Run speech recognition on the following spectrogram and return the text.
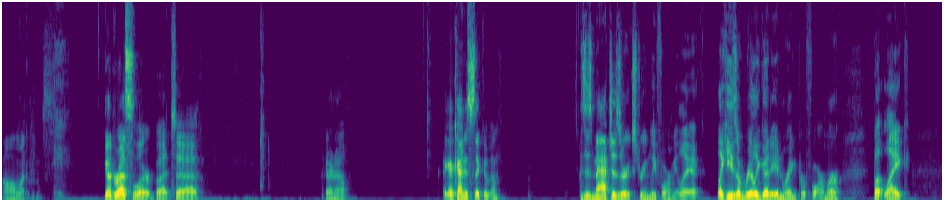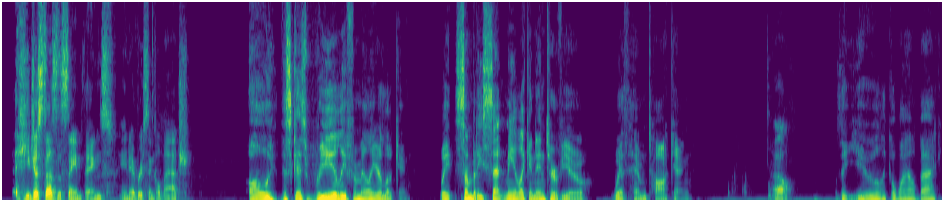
Rollins. Good wrestler, but uh, I don't know. I got kind of sick of him. his matches are extremely formulaic. Like he's a really good in-ring performer, but like he just does the same things in every single match. Oh, this guy's really familiar looking. Wait, somebody sent me like an interview with him talking. Oh, Was it you like a while back?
